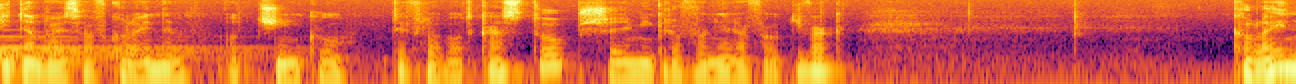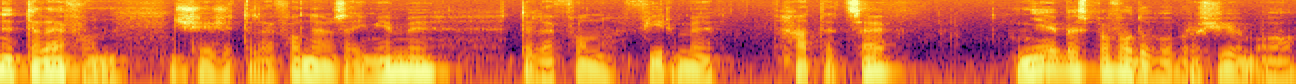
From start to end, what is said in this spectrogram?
Witam Państwa w kolejnym odcinku Tyflo Podcastu przy mikrofonie Rafał Kiwak. Kolejny telefon. Dzisiaj się telefonem zajmiemy. Telefon firmy HTC. Nie bez powodu poprosiłem o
